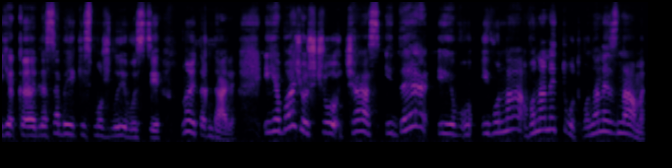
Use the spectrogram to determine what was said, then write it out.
як для себе якісь можливості, ну і так далі. І я бачу, що час іде, і і вона, вона не тут, вона не з нами.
